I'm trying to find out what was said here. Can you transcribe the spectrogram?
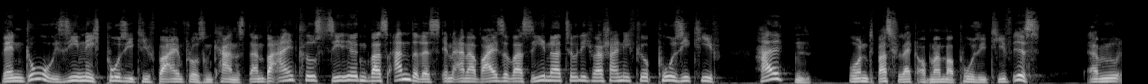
wenn du sie nicht positiv beeinflussen kannst, dann beeinflusst sie irgendwas anderes in einer Weise, was sie natürlich wahrscheinlich für positiv halten und was vielleicht auch manchmal positiv ist. Ähm,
